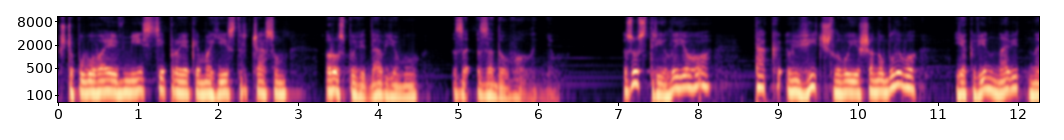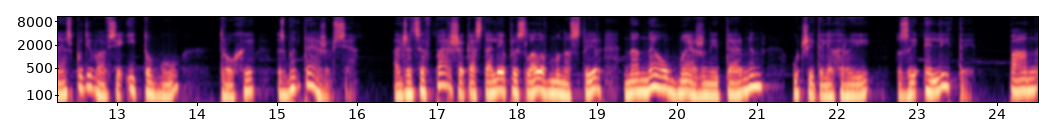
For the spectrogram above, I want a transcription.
що побуває в місті, про яке магістр часом розповідав йому з задоволенням. Зустріли його так ввічливо і шанобливо, як він навіть не сподівався, і тому трохи збентежився. Адже це вперше Касталія прислала в монастир на необмежений термін учителя гри з еліти. Пан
